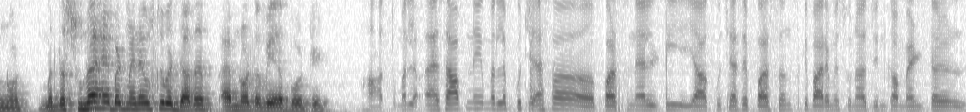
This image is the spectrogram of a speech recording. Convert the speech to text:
नॉट मतलब सुना है बट मैंने उसके बाद ज़्यादा I am not aware about it हाँ तो मतलब ऐसा आपने मतलब कुछ ऐसा पर्सनैलिटी या कुछ ऐसे पर्सन्स के बारे में सुना जिनका मेंटल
